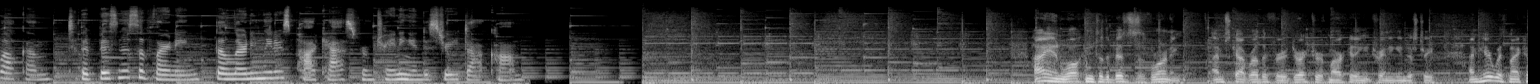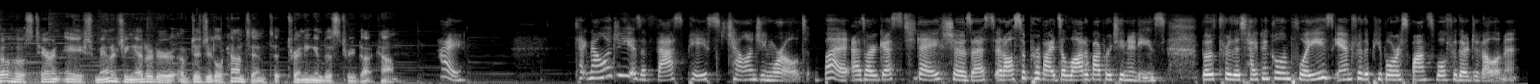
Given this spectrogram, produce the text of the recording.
Welcome to the Business of Learning, the Learning Leaders podcast from trainingindustry.com. Hi, and welcome to the Business of Learning. I'm Scott Rutherford, Director of Marketing at Training Industry. I'm here with my co host, Taryn Oesch, Managing Editor of Digital Content at trainingindustry.com. Technology is a fast paced, challenging world, but as our guest today shows us, it also provides a lot of opportunities, both for the technical employees and for the people responsible for their development.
